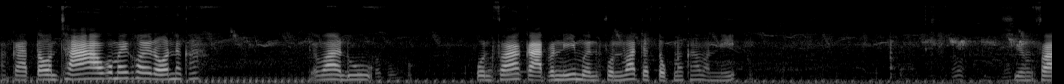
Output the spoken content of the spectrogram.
อากาศตอนเช้าก็ไม่ค่อยร้อนนะคะ แต่ว่าดูฝนฟ้าอากาศวันนี้เหมือนฝนว่าจะตกนะคะวันนี้ เสียงฟ้า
